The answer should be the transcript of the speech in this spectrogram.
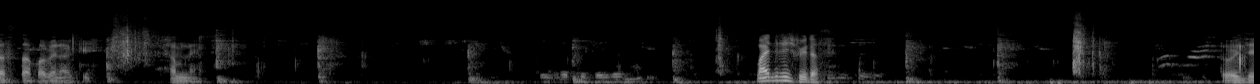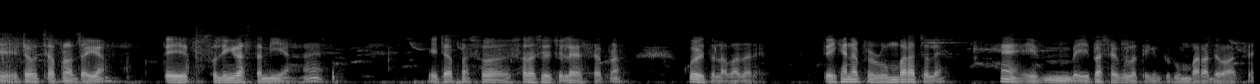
রাস্তা পাবেন আর কি, সামনে। পঁয়ত্রিশ ফিট আছে। তো এই যে এটা হচ্ছে আপনার জায়গা। তো এর সোলিং রাস্তা নিয়ে হ্যাঁ? এটা আপনার সরা- সরাসরি চলে আসছে আপনার করিতলা বাজারে। তো এখানে আপনার রুম ভাড়া চলে হ্যাঁ? এই এই বাসাগুলোতে কিন্তু রুম ভাড়া দেওয়া আছে।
